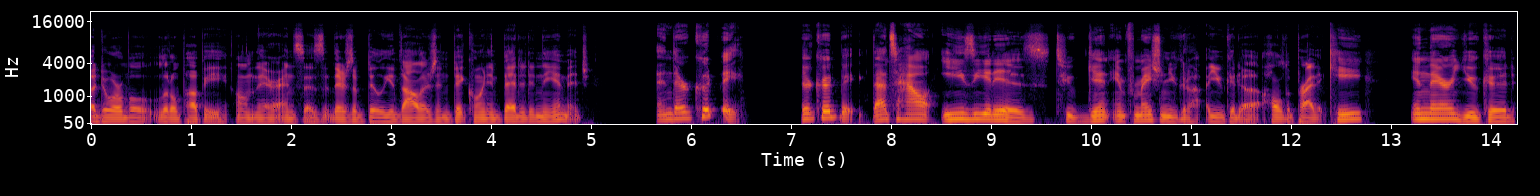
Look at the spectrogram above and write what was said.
adorable little puppy on there, and says that there's a billion dollars in Bitcoin embedded in the image. And there could be, there could be. That's how easy it is to get information. You could you could uh, hold a private key in there. You could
